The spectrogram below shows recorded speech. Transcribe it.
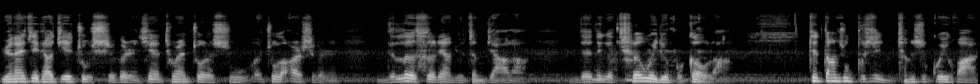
原来这条街住十个人，现在突然坐了十五个，坐了二十个人，你的垃圾量就增加了，你的那个车位就不够了。这当初不是你城市规划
